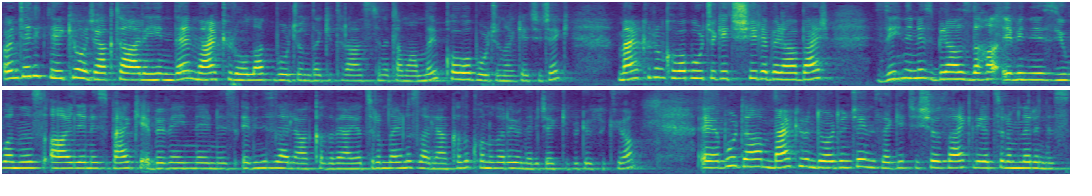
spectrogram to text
Öncelikle 2 Ocak tarihinde Merkür Oğlak Burcu'ndaki transitini tamamlayıp Kova Burcu'na geçecek. Merkür'ün Kova Burcu geçişiyle beraber Zihniniz biraz daha eviniz, yuvanız, aileniz, belki ebeveynleriniz, evinizle alakalı veya yatırımlarınızla alakalı konulara yönelecek gibi gözüküyor. Ee, burada Merkür'ün 4. evinize geçişi özellikle yatırımlarınız,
